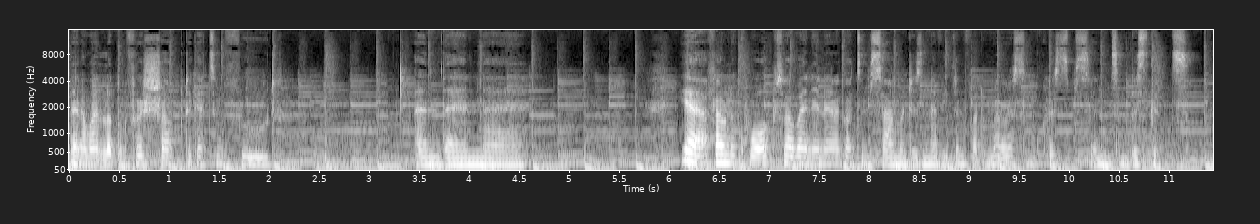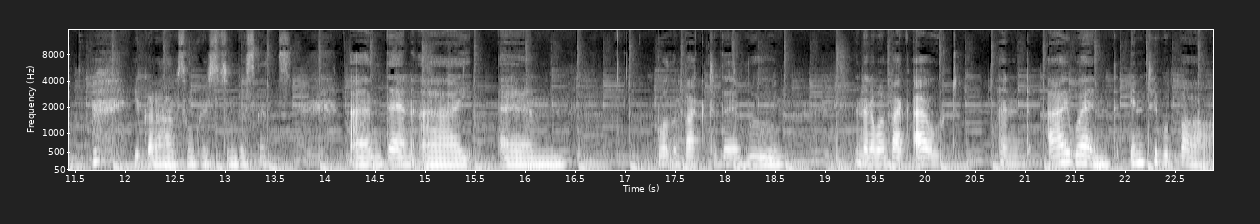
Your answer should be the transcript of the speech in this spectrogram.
then I went looking for a shop to get some food. And then uh, yeah I found a co-op so I went in and I got some sandwiches and everything for tomorrow some crisps and some biscuits you've got to have some crisps and biscuits and then I um, brought them back to their room and then I went back out and I went into a bar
